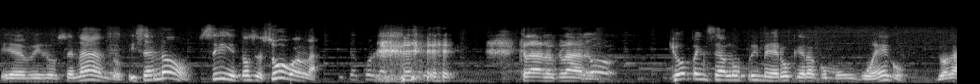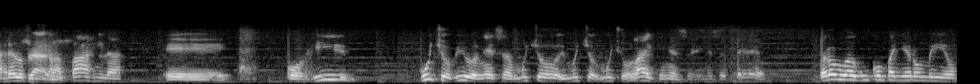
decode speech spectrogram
Y él dijo, cenando. Y dice, no, sí, entonces súbanla. claro, claro. Yo, pensé a lo primero que era como un juego. Yo agarré los claro. a la página, eh, cogí mucho view en esa, mucho, y mucho, mucho like en ese, en ese video. Pero luego un compañero mío,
